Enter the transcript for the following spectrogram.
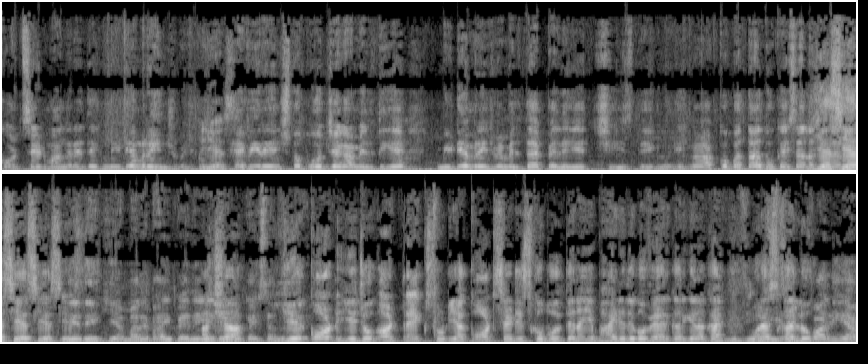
कॉट सेट मांग रहे थे एक मीडियम रेंज में। यस हैवी रेंज तो बहुत जगह मिलती है। मीडियम रेंज में मिलता है पहले ये चीज़ देख लो। एक मैं आपको बता दू कैसा लगता यस है? यस यस यस ये देखिए हमारे भाई पहने अच्छा कैसा ये कॉट ये जो ट्रैक सूट या कॉट सेट जिसको बोलते हैं ना ये भाई ने देखो वेयर करके रखा है। और इसका लुक वाली है।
